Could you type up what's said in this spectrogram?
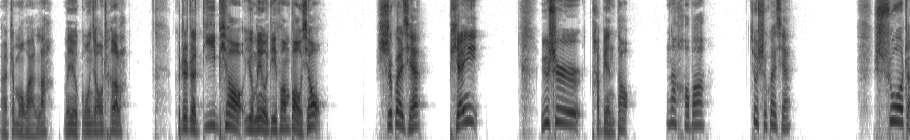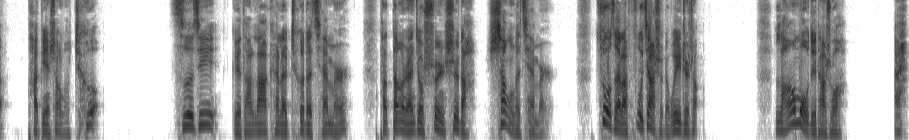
啊，这么晚了，没有公交车了，可是这低票又没有地方报销，十块钱便宜。于是他便道：“那好吧。”就十块钱，说着，他便上了车。司机给他拉开了车的前门，他当然就顺势的上了前门，坐在了副驾驶的位置上。郎某对他说：“哎，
